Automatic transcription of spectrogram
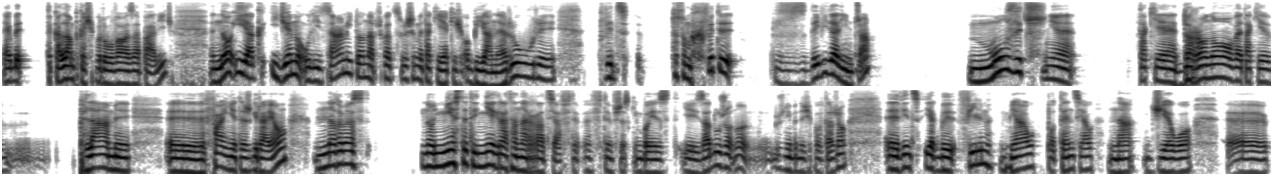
jakby taka lampka się próbowała zapalić. No i jak idziemy ulicami, to na przykład słyszymy takie jakieś obijane rury, więc to są chwyty z Davida Lyncha. Muzycznie takie dronowe, takie plamy yy, fajnie też grają. Natomiast no niestety nie gra ta narracja w tym, w tym wszystkim, bo jest jej za dużo, no już nie będę się powtarzał, e, więc jakby film miał potencjał na dzieło e,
